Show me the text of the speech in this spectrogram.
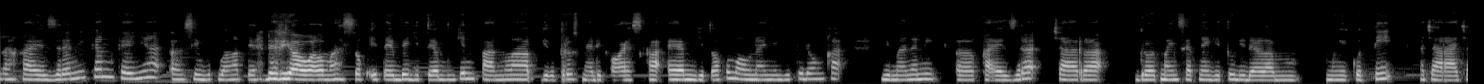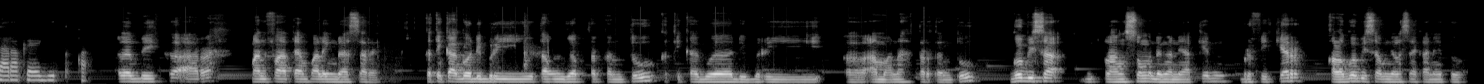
Nah, Kak Ezra ini kan kayaknya uh, sibuk banget ya dari awal masuk ITB gitu ya, mungkin Panlab gitu, terus Medik OSKM gitu. Aku mau nanya gitu dong Kak, gimana nih uh, Kak Ezra cara growth mindsetnya gitu di dalam mengikuti acara-acara kayak gitu Kak? Lebih ke arah manfaat yang paling dasar ya. Ketika gue diberi tanggung jawab tertentu, ketika gue diberi uh, amanah tertentu, gue bisa langsung dengan yakin berpikir kalau gue bisa menyelesaikan itu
